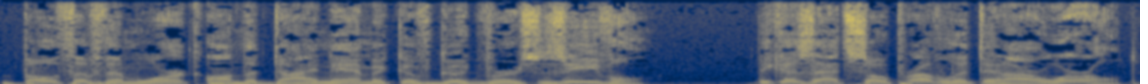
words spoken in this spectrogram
both of them work on the dynamic of good versus evil, because that's so prevalent in our world.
